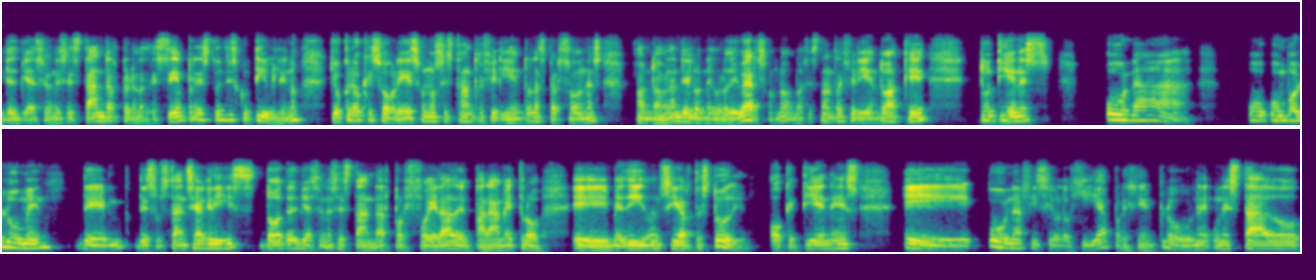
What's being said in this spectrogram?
desviaciones estándar, pero siempre esto es discutible, ¿no? Yo creo que sobre eso no se están refiriendo las personas cuando hablan de lo neurodiverso, ¿no? No se están refiriendo a que tú tienes una, un volumen de, de, sustancia gris, dos desviaciones estándar por fuera del parámetro eh, medido en cierto estudio, o que tienes eh, una fisiología, por ejemplo, un, un estado,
